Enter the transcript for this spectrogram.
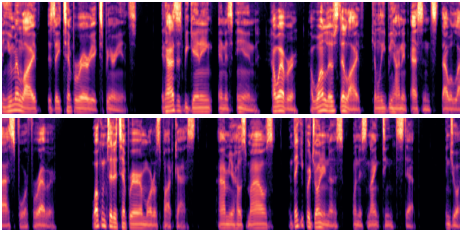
The human life is a temporary experience. It has its beginning and its end. However, how one lives their life can leave behind an essence that will last for forever. Welcome to the Temporary Immortals podcast. I'm your host, Miles, and thank you for joining us on this 19th step. Enjoy.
